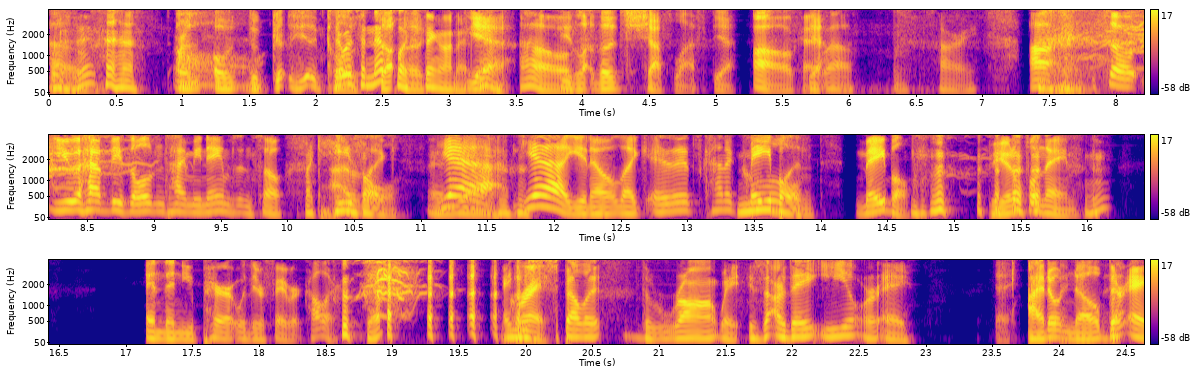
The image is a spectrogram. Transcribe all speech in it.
That was it. Or, oh, the- yeah, There was a closed. Netflix Uh, thing on it, Yeah. Oh. He le- the chef left. Yeah. Oh, okay. Yeah. Well, sorry. Uh, so you have these olden timey names, and so Like I was Hazel like, and- yeah, yeah, you know, like and it's kind of cool. Mabel. and Mabel, beautiful name. And then you pair it with your favorite color. Yep. And you Gray. spell it the wrong. Wait, is are they E or A? I don't know. They're but A,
